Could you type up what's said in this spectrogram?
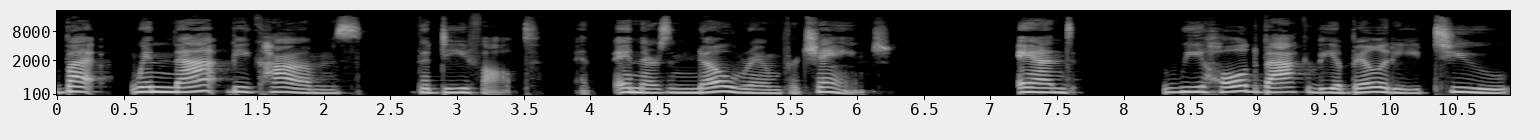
But when that becomes the default and there's no room for change, and we hold back the ability to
